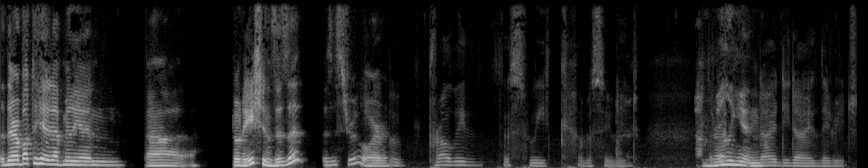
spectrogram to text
they're about to hit a million uh donations. Is it? Is this true or Yep, uh, probably this week. I'm assuming. a They're million? 99 they reached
